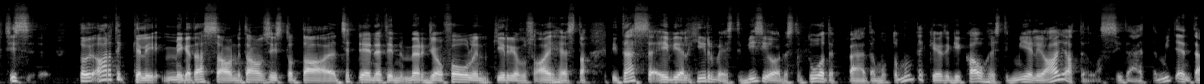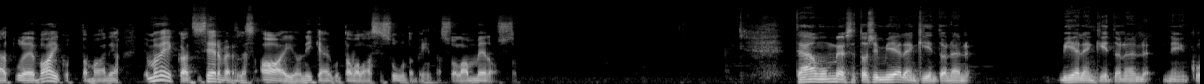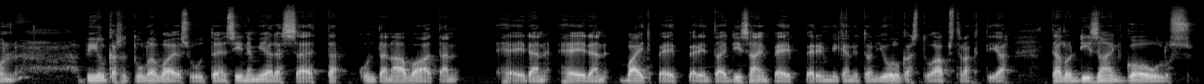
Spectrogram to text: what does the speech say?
siis toi artikkeli, mikä tässä on, niin tämä on siis tota ZDNetin Merjo Fowlin kirjoitus aiheesta, niin tässä ei vielä hirveästi visioida sitä tuotepäätä, mutta mun tekee jotenkin kauheasti mieli ajatella sitä, että miten tämä tulee vaikuttamaan, ja, ja mä veikkaan, että se serverless AI on ikään kuin tavallaan se suunta, mihin tässä ollaan menossa. Tämä on mun mielestä tosi mielenkiintoinen mielenkiintoinen niin kuin vilkaisu tulevaisuuteen siinä mielessä, että kun tämän avaa tämän heidän, heidän white paperin tai design paperin, mikä nyt on julkaistu abstraktia, täällä on design goals,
